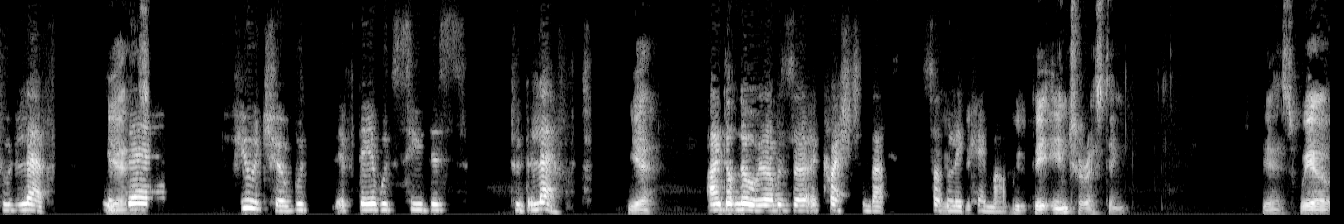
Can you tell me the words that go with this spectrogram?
to left, if Yes. their future would, if they would see this to the left. Yeah. I don't know. That was a, a question that suddenly be- came up. Would be interesting. Yes, we are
